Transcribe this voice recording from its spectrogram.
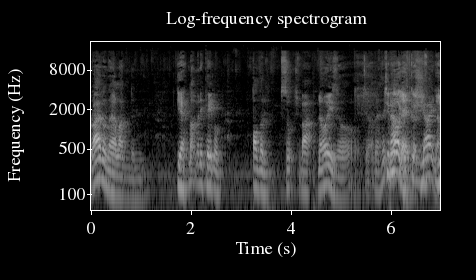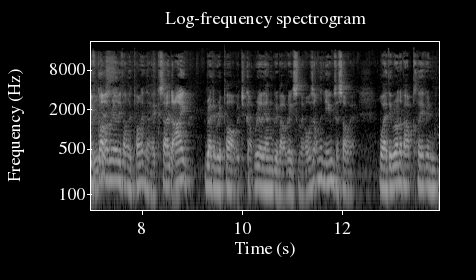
ride on their land, and Yeah. not many people bothered so much about noise or. Do you know what I mean? I think Do you know what? You've got, you've, you've got just- a really valid point there because I, I read a report which got really angry about recently. Or was it on the news? I saw it where they were on about clearing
